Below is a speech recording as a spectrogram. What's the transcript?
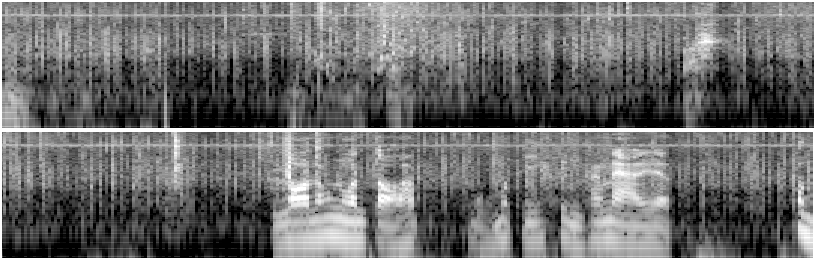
อืมเอามาก่อนไป รอน้องนวลต่อครับโอ้โหเมื่อกี้ขึ้นข้างหน้าเลยแบบตึ้ม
